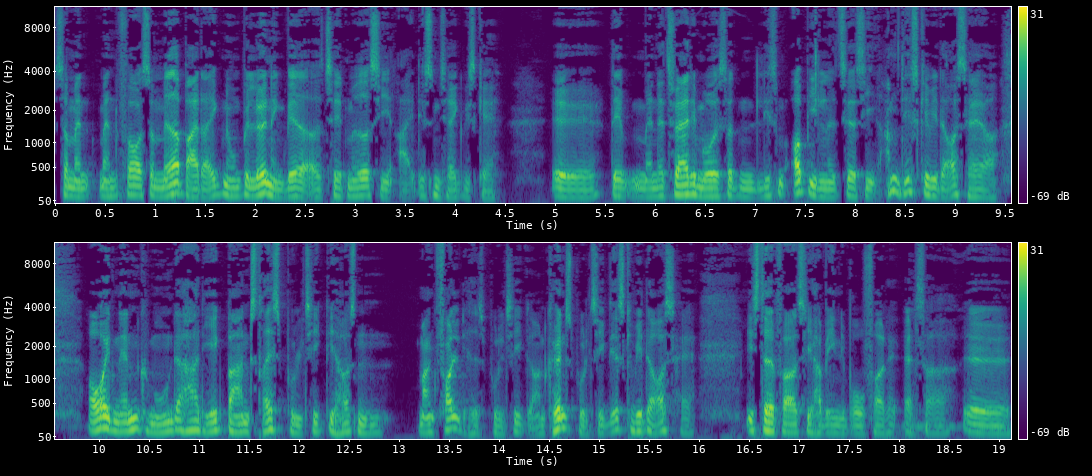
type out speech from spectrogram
Så man, man får som medarbejder ikke nogen belønning ved at til et møde og sige, nej, det synes jeg ikke, vi skal. Øh, det, man er tværtimod sådan ligesom opildende til at sige, jamen det skal vi da også have. Og over i den anden kommune, der har de ikke bare en stresspolitik, de har også en mangfoldighedspolitik og en kønspolitik, det skal vi da også have, i stedet for at sige, har vi egentlig brug for det? Altså, øh,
